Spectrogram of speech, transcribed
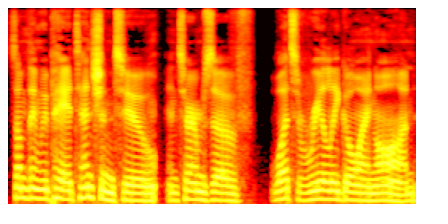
something we pay attention to in terms of what's really going on.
